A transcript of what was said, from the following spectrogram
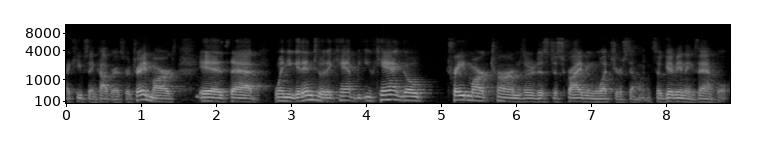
I keep saying copyrights for trademarks, is that when you get into it, it can't be, you can't go trademark terms that are just describing what you're selling. So, give you an example.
